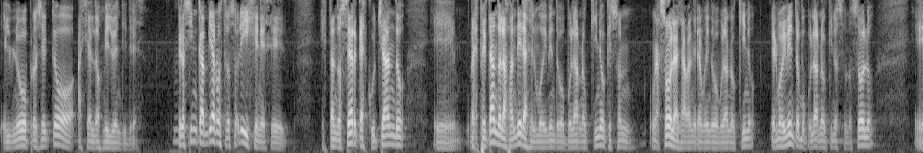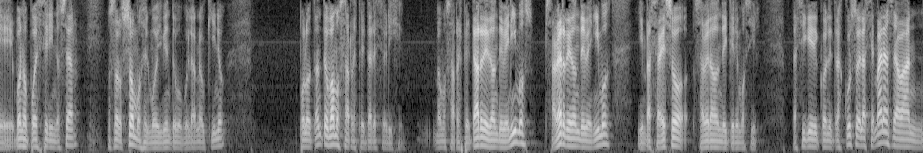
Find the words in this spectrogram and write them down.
el nuevo proyecto hacia el 2023. Pero sin cambiar nuestros orígenes, eh, estando cerca, escuchando, eh, respetando las banderas del Movimiento Popular Nauquino, que son una sola, es la bandera del Movimiento Popular Nauquino. El Movimiento Popular Nauquino es uno solo. Eh, vos no puedes ser y no ser. Nosotros somos del Movimiento Popular Nauquino. Por lo tanto, vamos a respetar ese origen. Vamos a respetar de dónde venimos, saber de dónde venimos y en base a eso saber a dónde queremos ir. Así que con el transcurso de la semana ya van,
